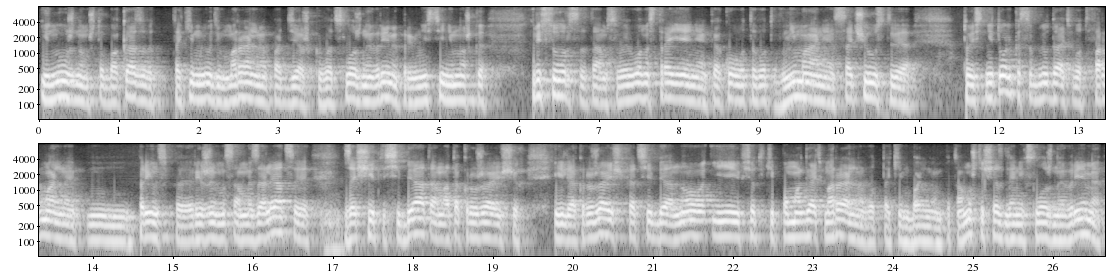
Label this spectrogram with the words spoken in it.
и нужным, чтобы оказывать таким людям моральную поддержку в это сложное время, привнести немножко ресурса, там, своего настроения, какого-то вот внимания, сочувствия, То есть не только соблюдать вот формальные принципы режима самоизоляции, защиты себя там, от окружающих или окружающих от себя, но и все-таки помогать морально вот таким больным, потому что сейчас для них сложное время,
